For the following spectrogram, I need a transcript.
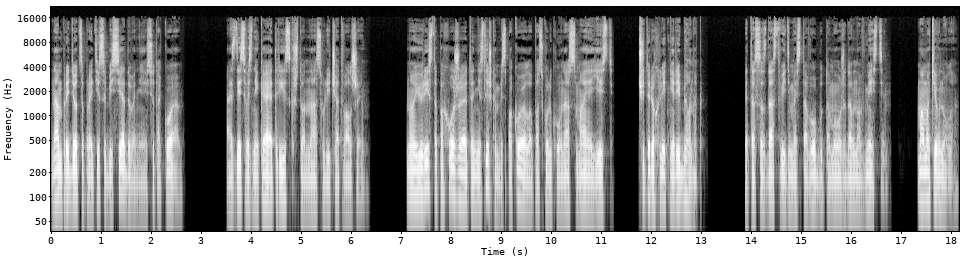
Нам придется пройти собеседование и все такое. А здесь возникает риск, что нас уличат во лжи. Но юриста, похоже, это не слишком беспокоило, поскольку у нас с Майей есть четырехлетний ребенок. Это создаст видимость того, будто мы уже давно вместе. Мама кивнула.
